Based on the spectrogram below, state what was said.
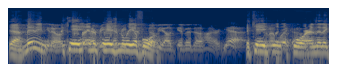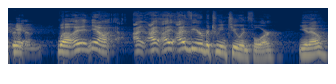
yeah, maybe You know, occasion- for and every- occasionally every a four. Movie, I'll give it a higher. Yeah, Occasionally I'm a four, oh, and then oh, could've ca- Well, and, you know, I, I I veer between two and four. You know,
